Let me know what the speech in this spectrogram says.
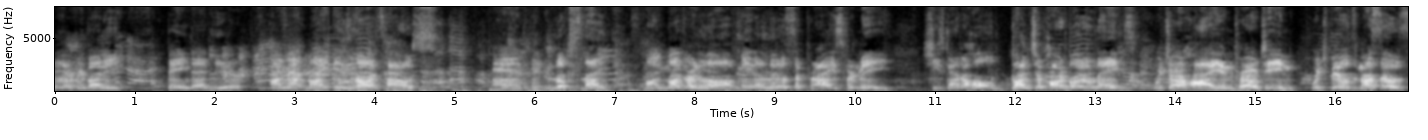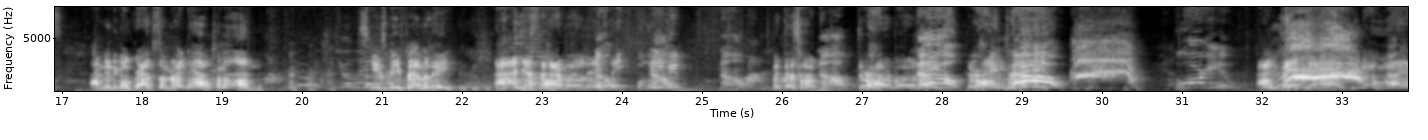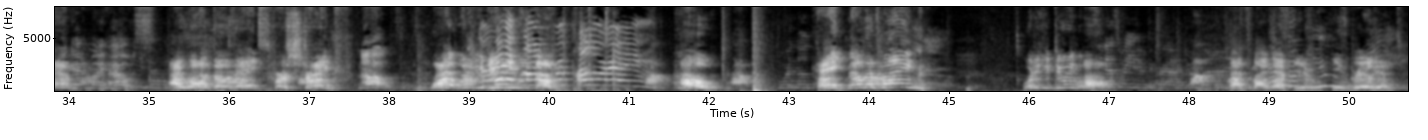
Hey everybody, Bane Dad here. I'm at my in-laws house and it looks like my mother-in-law made a little surprise for me. She's got a whole bunch of hard-boiled eggs, which are high in protein, which builds muscles. I'm gonna go grab some right now. Come on. Excuse me, family. Ah, yes, the hard-boiled eggs. No. They, what, what no. do you do? No. But those hard, No. they're hard-boiled No. eggs. They're high in protein. No! Who are you? I'm Bane Dad. You know who I How did you am. get in my house? I want those eggs for strength. No. What? What are you doing with them? Coloring! Oh, We're hey, no, that's mine. What are you doing? Oh, That's what you do with the crown. I drew mine. that's my nephew. He's brilliant.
